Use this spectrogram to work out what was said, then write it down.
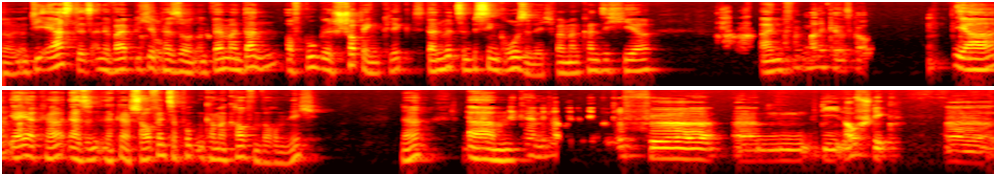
So, und die erste ist eine weibliche so. Person. Und wenn man dann auf Google Shopping klickt, dann wird es ein bisschen gruselig, weil man kann sich hier ein, Mannequins kaufen. ja, ja, ja, klar. Also, na klar, Schaufensterpuppen kann man kaufen, warum nicht? Ne? Ja, ähm, Mannequin mittlerweile der Begriff für ähm, die Laufsteg äh,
